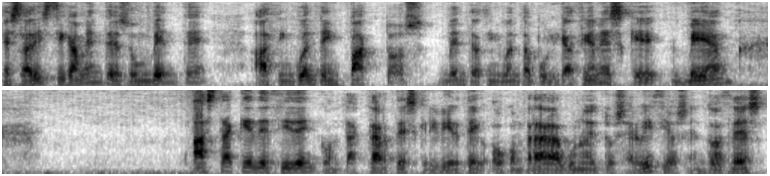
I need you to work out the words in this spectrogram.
Estadísticamente es de un 20 a 50 impactos, 20 a 50 publicaciones que vean hasta que deciden contactarte, escribirte o comprar alguno de tus servicios. Entonces,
